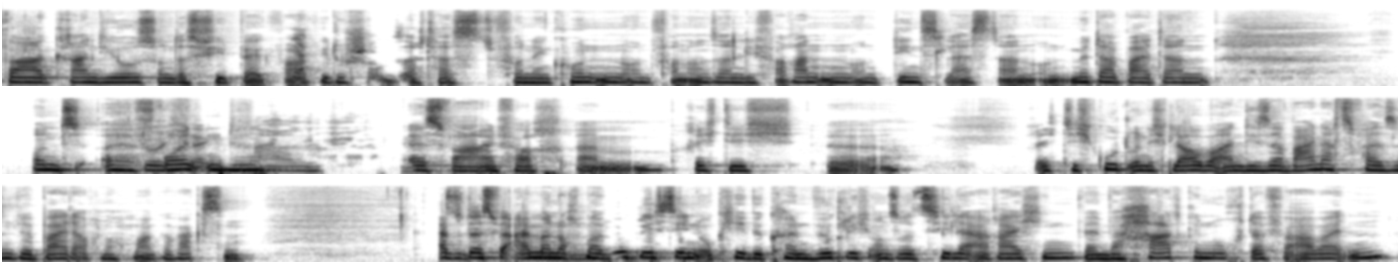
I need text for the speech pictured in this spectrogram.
war grandios und das Feedback war, ja. wie du schon gesagt hast, von den Kunden und von unseren Lieferanten und Dienstleistern und Mitarbeitern und äh, Freunden. Es war einfach ähm, richtig, äh, richtig gut. Und ich glaube, an dieser Weihnachtsfeier sind wir beide auch noch mal gewachsen. Also, dass wir einmal noch mal wirklich sehen, okay, wir können wirklich unsere Ziele erreichen, wenn wir hart genug dafür arbeiten.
